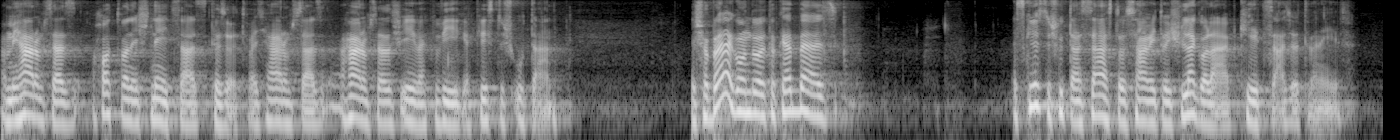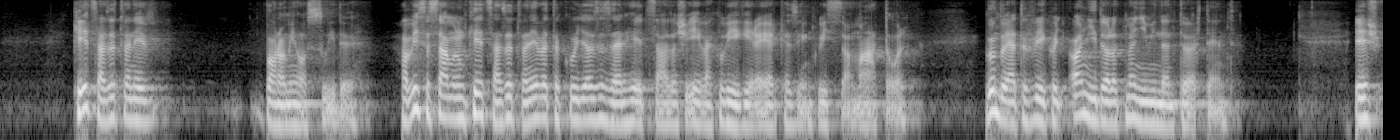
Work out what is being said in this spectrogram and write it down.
ami 360 és 400 között, vagy 300, 300-as évek vége, Krisztus után. És ha belegondoltok ebbe, ez, ez Krisztus után 100-tól számítva is legalább 250 év. 250 év baromi hosszú idő. Ha visszaszámolunk 250 évet, akkor ugye az 1700-as évek végére érkezünk vissza mától. Gondoljátok végig, hogy annyi idő alatt mennyi minden történt. És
